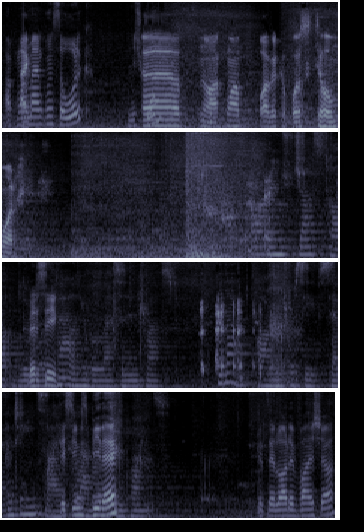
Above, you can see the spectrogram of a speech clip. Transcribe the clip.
Acum Hai. mai am cum să urc? Nici cum? Uh, nu, acum probabil că pot să te omor. Orange just taught Blue Merci. a valuable lesson in trust. For that, Orange receives 17 science Te simți collaboration bine? points. Că ți-ai luat revanșa?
